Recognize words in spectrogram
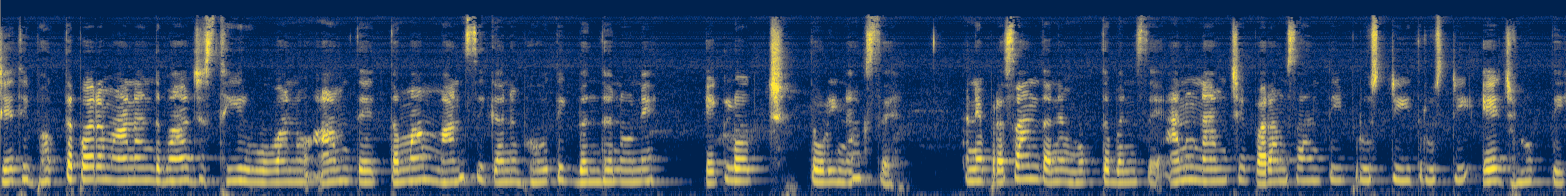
જેથી ભક્ત પરમ આનંદમાં જ સ્થિર હોવાનો આમ તે તમામ માનસિક અને ભૌતિક બંધનોને એકલો જ તોડી નાખશે અને પ્રશાંત અને મુક્ત બનશે. આનું નામ છે પરમ શાંતિ, પૃષ્ટિ, તૃષ્ટિ, એ જ મુક્તિ.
